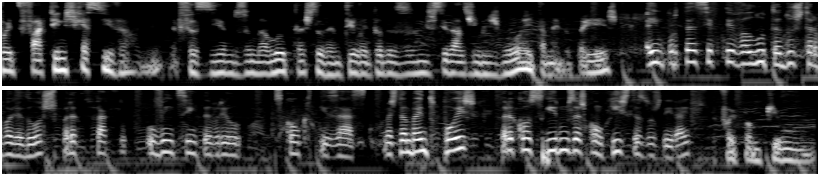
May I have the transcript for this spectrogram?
foi de facto inesquecível. Fazíamos uma luta estudantil em todas as universidades de Lisboa e também do país. A importância que teve a luta dos trabalhadores para que de facto o 25 de Abril se concretizasse, mas também depois para conseguirmos as conquistas, os direitos. Foi como que um,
